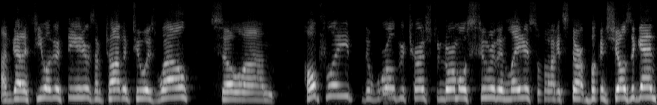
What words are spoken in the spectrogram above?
I've got a few other theaters I'm talking to as well. So um, hopefully the world returns to normal sooner than later so I can start booking shows again.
